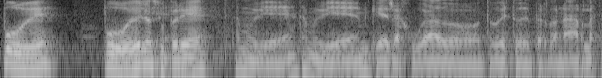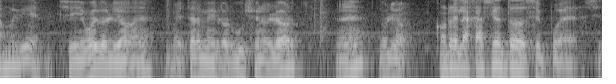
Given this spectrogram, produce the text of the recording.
pude, pude, lo superé. Está muy bien, está muy bien que hayas jugado todo esto de perdonarla. Está muy bien. Sí, igual dolió, ¿eh? Meterme el orgullo en el Lord, ¿eh? Dolió. Con relajación todo se puede. Sí.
